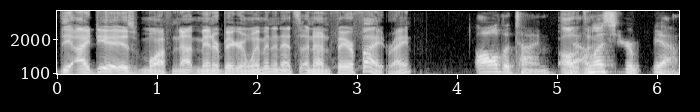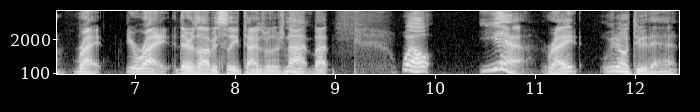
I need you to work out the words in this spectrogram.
the idea is more often not men are bigger than women, and that's an unfair fight, right? all the time. All the time. Unless you're, yeah. Right. You're right. There's obviously times where there's not, but well, yeah, right. We don't do that.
